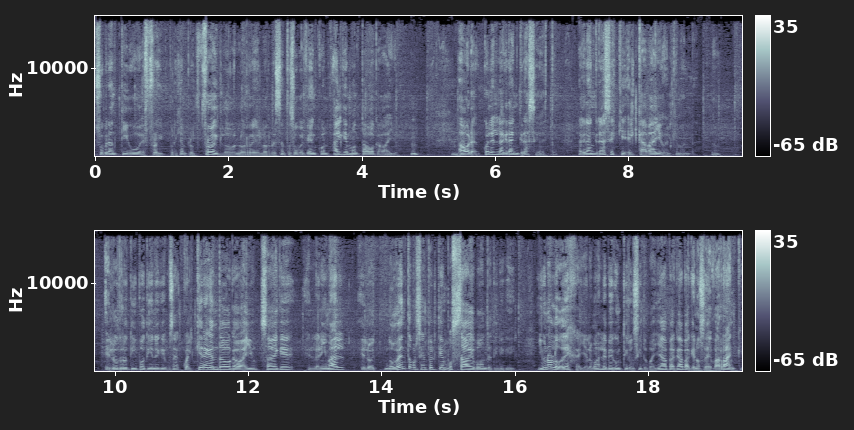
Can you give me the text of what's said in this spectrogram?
súper antiguo, es Freud, por ejemplo. Freud lo, lo, re- lo representa súper bien con alguien montado a caballo. Ahora, ¿cuál es la gran gracia de esto? La gran gracia es que el caballo es el que manda. ¿no? El otro tipo tiene que, o sea, cualquiera que ha andado a caballo sabe que el animal, el och- 90% del tiempo sabe para dónde tiene que ir. Y uno lo deja y a lo más le pega un tironcito para allá, para acá, para que no se desbarranque.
